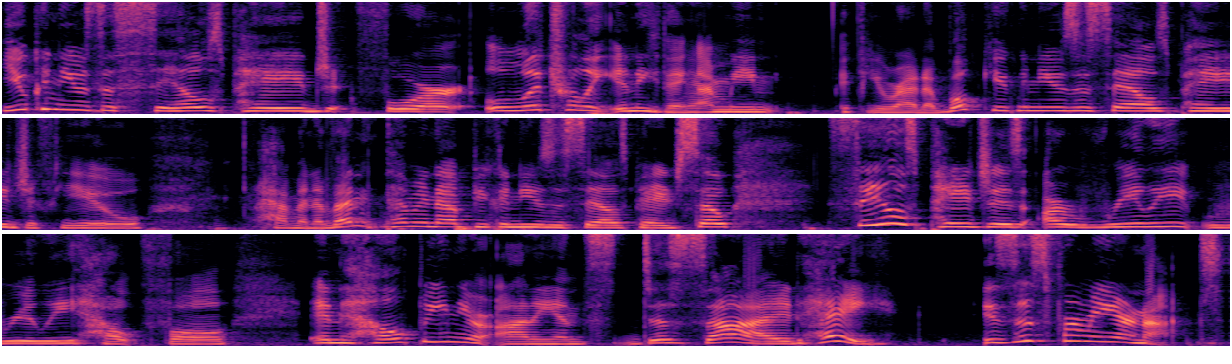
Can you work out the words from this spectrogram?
You can use a sales page for literally anything. I mean, if you write a book, you can use a sales page. If you have an event coming up, you can use a sales page. So, sales pages are really, really helpful in helping your audience decide hey, is this for me or not?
